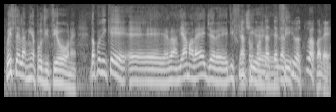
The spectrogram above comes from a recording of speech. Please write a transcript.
Questa è la mia posizione. Dopodiché eh, andiamo a leggere, è difficile. La proposta alternativa sì. tua qual è?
